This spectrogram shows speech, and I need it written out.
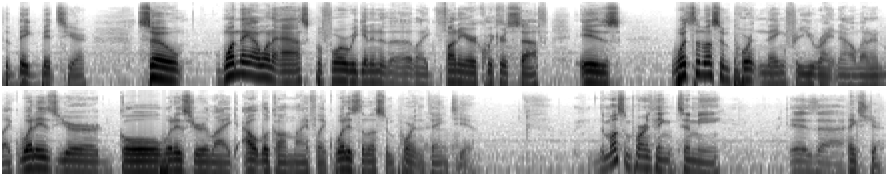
the big bits here. So one thing I want to ask before we get into the like funnier, quicker stuff is what's the most important thing for you right now, Leonard? Like what is your goal? What is your like outlook on life? Like what is the most important thing to you? the most important thing to me is uh, Thanks, Jarrett.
